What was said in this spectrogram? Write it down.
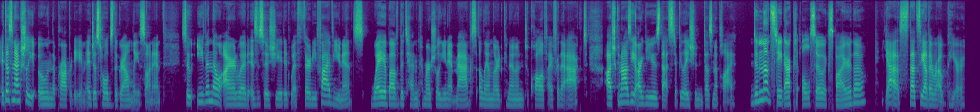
it doesn't actually own the property, it just holds the ground lease on it. So even though Ironwood is associated with 35 units, way above the 10 commercial unit max a landlord can own to qualify for the act, Ashkenazi argues that stipulation doesn't apply. Didn't that state act also expire, though? Yes, that's the other rub here.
